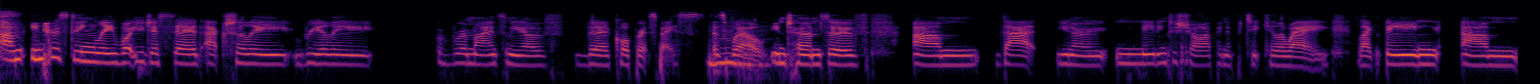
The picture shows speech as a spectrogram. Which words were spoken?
um, interestingly, what you just said actually really reminds me of the corporate space as mm. well, in terms of um, that, you know, needing to show up in a particular way, like being um,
